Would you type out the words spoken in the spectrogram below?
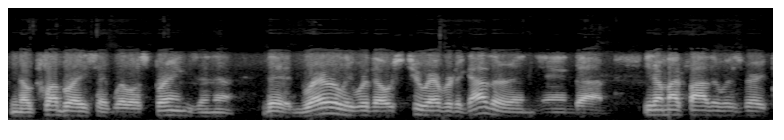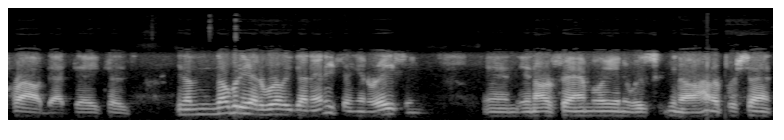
you know, club race at Willow Springs, and uh, the, rarely were those two ever together, and and uh, you know, my father was very proud that day because you know nobody had really done anything in racing, and in our family, and it was you know, a hundred percent,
